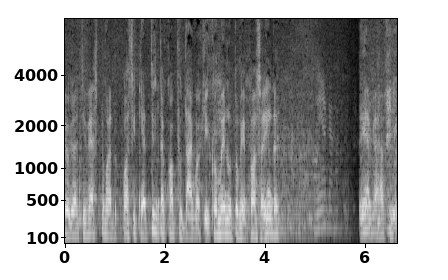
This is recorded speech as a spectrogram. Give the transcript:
Eu já tivesse tomado posse, tinha 30 copos d'água aqui. Como eu não tomei posse ainda. Nem a garrafinha. Nem a garrafinha.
